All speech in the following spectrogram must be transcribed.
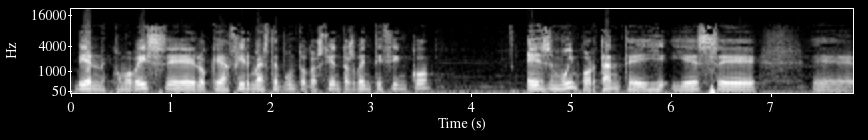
Bien, como veis, eh, lo que afirma este punto 225 es muy importante y, es eh, eh,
